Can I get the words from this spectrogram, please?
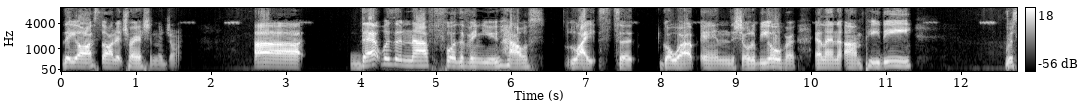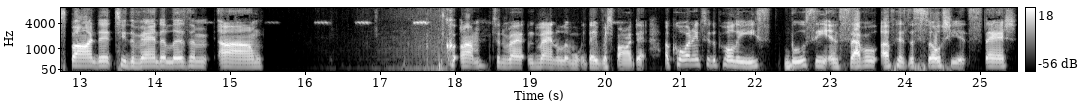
they all started trashing the joint. Uh, that was enough for the venue house lights to go up and the show to be over. Atlanta um, PD responded to the vandalism um, um to the va- vandalism they responded according to the police Boosie and several of his associates stashed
